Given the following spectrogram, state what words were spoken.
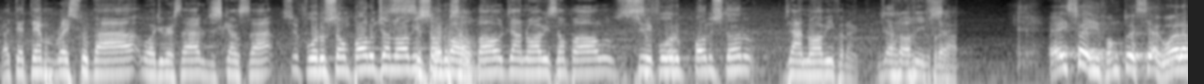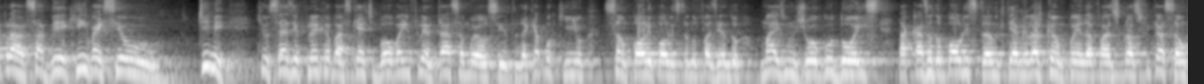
Vai ter tempo para estudar o adversário, descansar. Se for o São Paulo, dia 9 Se em São Paulo. Se for o São Paulo, dia 9 em São Paulo. Se, Se for o paulistano, dia 9 em Franca. Dia 9 em Franca. É isso aí, vamos torcer agora para saber quem vai ser o time que o César Franca Basquetebol vai enfrentar Samuel Sintra. Daqui a pouquinho, São Paulo e Paulistano fazendo mais um jogo 2 na casa do Paulistano, que tem a melhor campanha da fase de classificação,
